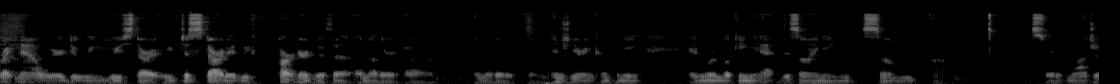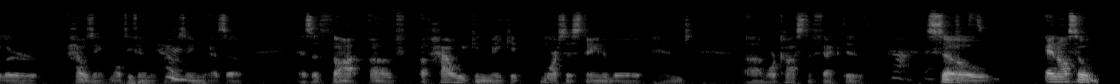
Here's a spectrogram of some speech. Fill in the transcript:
right now we're doing we start we've just started we've partnered with a, another uh, another um, engineering company, and we're looking at designing some um, sort of modular housing, multifamily Hmm. housing as a as a thought of of how we can make it more sustainable and uh, more cost effective Huh, so and also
